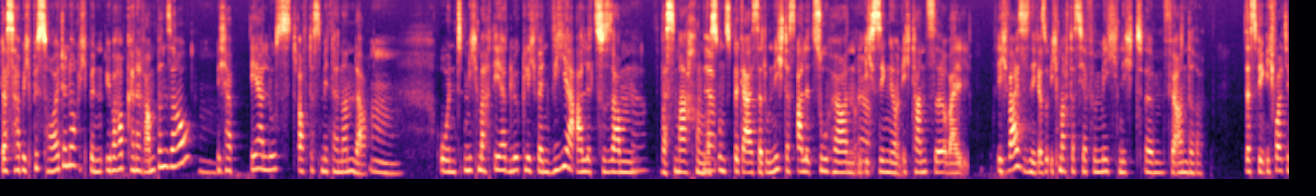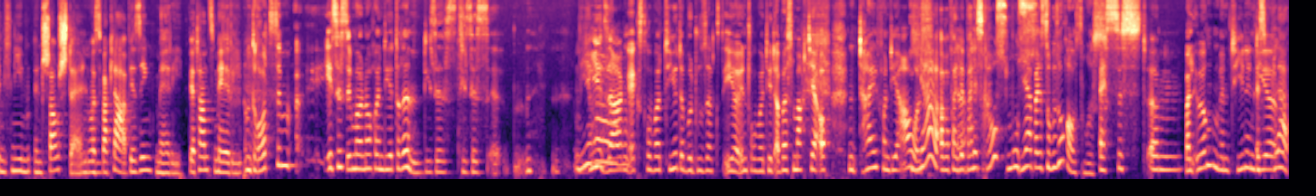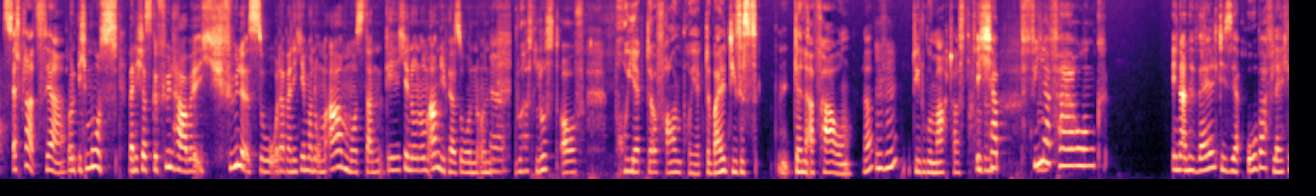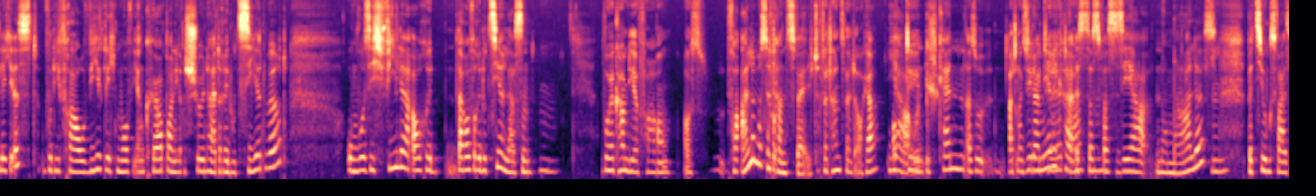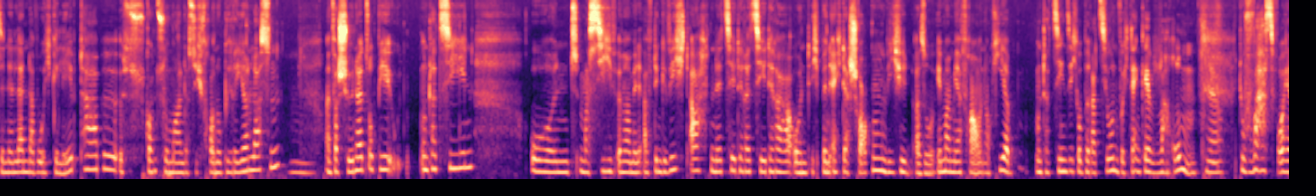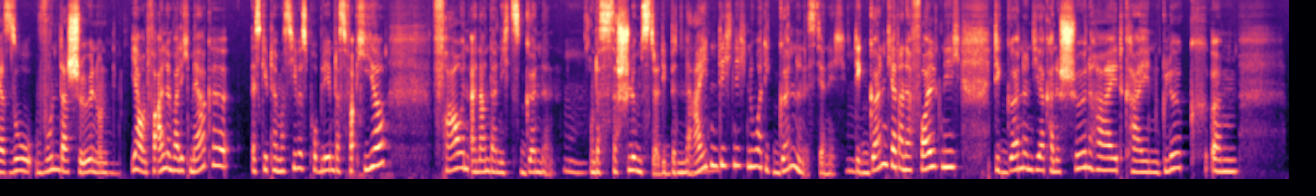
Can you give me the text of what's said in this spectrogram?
Das habe ich bis heute noch. Ich bin überhaupt keine Rampensau. Mhm. Ich habe eher Lust auf das Miteinander. Mhm. Und mich macht eher glücklich, wenn wir alle zusammen ja. was machen, ja. was uns begeistert und nicht, dass alle zuhören und ja. ich singe und ich tanze, weil ich weiß es nicht. Also ich mache das ja für mich, nicht ähm, für andere. Deswegen, ich wollte mich nie in Schau stellen. Mhm. Nur es war klar, wir singen Mary, wir tanzen Mary. Und trotzdem ist es immer noch in dir drin, dieses, dieses äh, ja. Wir sagen extrovertiert, aber du sagst eher introvertiert. Aber es macht ja auch einen Teil von dir aus. Ja, aber weil, ja? weil es raus muss. Ja, weil es sowieso raus muss. Es ist. Ähm, weil irgendein Ventil in dir. Es platzt. Es platzt, ja. Und ich muss. Wenn ich das Gefühl habe, ich fühle es so oder wenn ich jemanden umarmen muss, dann gehe ich hin und umarme die Person. Und ja. Du hast Lust auf Projekte, auf Frauenprojekte, weil dieses deine Erfahrung, ne, mhm. die du gemacht hast. Ich habe viel Erfahrung in eine Welt, die sehr oberflächlich ist, wo die Frau wirklich nur auf ihren Körper und ihre Schönheit reduziert wird und wo sich viele auch re darauf reduzieren lassen. Hm. Woher kam die Erfahrung? Aus Vor allem aus der Tanzwelt. der Tanzwelt auch, ja? Ja, Optik. und ich kenne, also in Südamerika ja. Mhm. ist das was sehr Normales, beziehungsweise in den Ländern, wo ich gelebt habe, ist es ganz normal, dass sich Frauen operieren lassen, Mhm. einfach Schönheits-OP unterziehen und massiv immer mit auf den Gewicht achten etc. etc. Und ich bin echt erschrocken, wie viel, also immer mehr Frauen auch hier unterziehen sich Operationen, wo ich denke, warum? Ja. Du warst vorher so wunderschön und ja, und vor allem, weil ich merke, es gibt ein massives Problem, dass hier Frauen einander nichts gönnen. Und das ist das Schlimmste. Die beneiden dich nicht nur, die gönnen es dir nicht. Die gönnen dir deinen Erfolg nicht, die gönnen dir keine Schönheit, kein Glück. Ähm,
